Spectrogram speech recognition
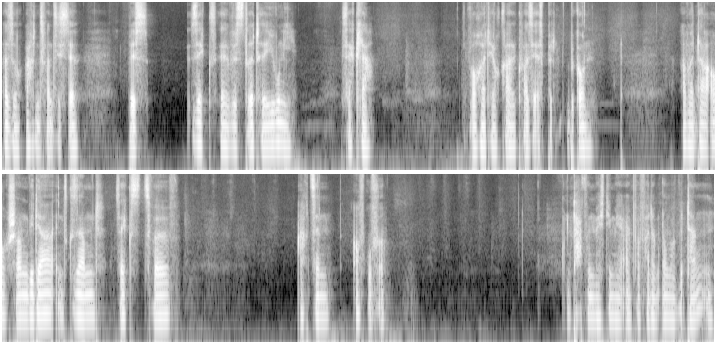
also 28. bis 6, äh, bis 3. Juni. Ist ja klar. Die Woche hat ja auch gerade quasi erst be begonnen. Aber da auch schon wieder insgesamt 6, 12, 18 Aufrufe. Und dafür möchte ich mich einfach verdammt nochmal bedanken.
